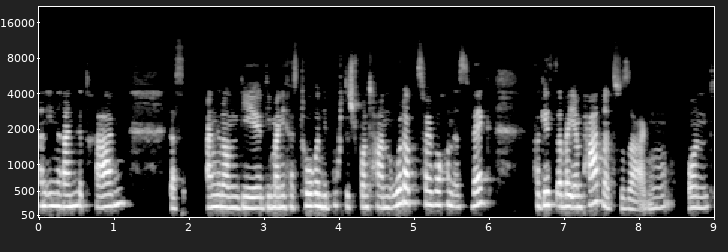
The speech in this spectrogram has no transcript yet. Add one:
an ihn herangetragen. Dass angenommen, die, die Manifestorin, die bucht jetzt spontanen Urlaub zwei Wochen, ist weg, vergisst aber ihrem Partner zu sagen. Und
